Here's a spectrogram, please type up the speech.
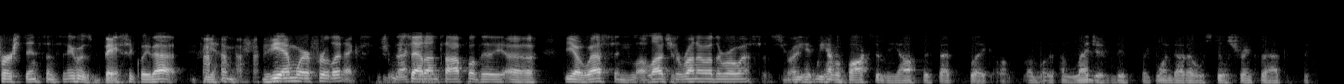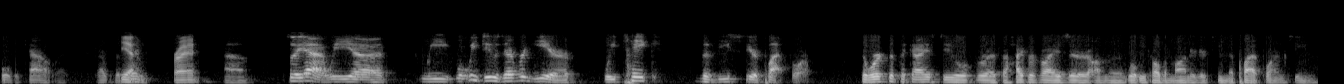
first instance, and it was basically that VM, VMware for Linux. Exactly. Sat on top of the uh, the OS and allowed you to run other OSs. We, Right. ha- we have a box in the office that's like a, a, a legend. It's like 1.0 is still shrink wrapped. It's like holy cow, that, that was a Yeah. thing. Right. Um, so yeah, we uh, we what we do is every year we take the vSphere platform, the work that the guys do over at the hypervisor on the what we call the monitor team, the platform team.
